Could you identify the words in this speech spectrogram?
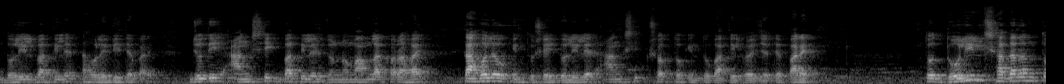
দলিল বাতিলের, তাহলে দিতে পারে। যদি আংশিক বাতিলের জন্য মামলা করা হয়, তাহলেও কিন্তু সেই দলিলের আংশিক সত্য কিন্তু বাতিল হয়ে যেতে পারে। তো দলিল সাধারণত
